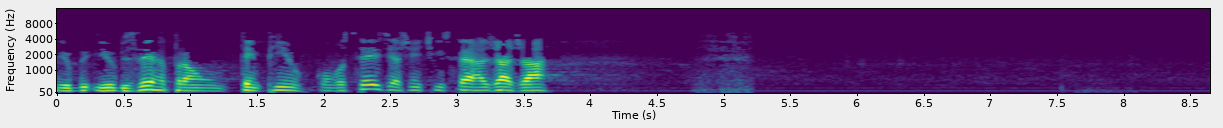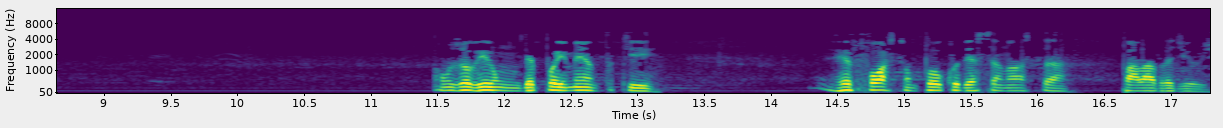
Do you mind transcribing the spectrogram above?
e o Bezerra para um tempinho com vocês e a gente encerra já já. Vamos ouvir um depoimento que reforça um pouco dessa nossa palavra de hoje.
